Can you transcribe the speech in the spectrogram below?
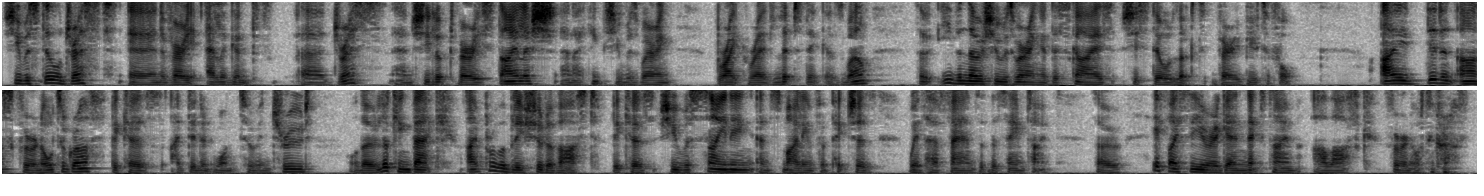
She was still dressed in a very elegant uh, dress and she looked very stylish and I think she was wearing bright red lipstick as well. So even though she was wearing a disguise, she still looked very beautiful. I didn't ask for an autograph because I didn't want to intrude, although looking back, I probably should have asked because she was signing and smiling for pictures with her fans at the same time. So if I see her again next time, I'll ask for an autograph.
